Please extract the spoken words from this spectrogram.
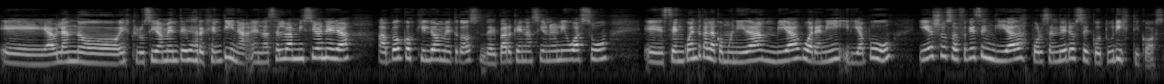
Eh, hablando exclusivamente de Argentina, en la selva misionera, a pocos kilómetros del Parque Nacional Iguazú, eh, se encuentra la comunidad Vía Guaraní Iriapú y ellos ofrecen guiadas por senderos ecoturísticos,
